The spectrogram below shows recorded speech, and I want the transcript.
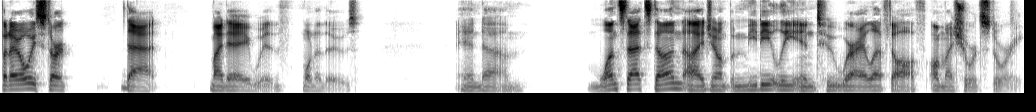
But I always start that my day with one of those. And um, once that's done, I jump immediately into where I left off on my short story.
